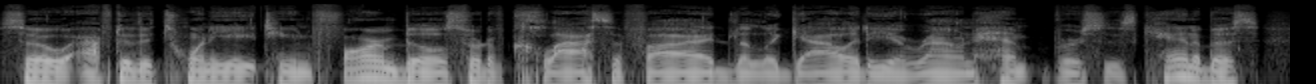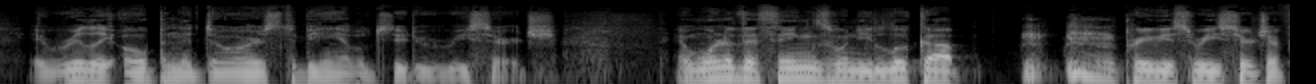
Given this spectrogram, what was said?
So, after the 2018 Farm Bill sort of classified the legality around hemp versus cannabis, it really opened the doors to being able to do research. And one of the things when you look up previous research of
